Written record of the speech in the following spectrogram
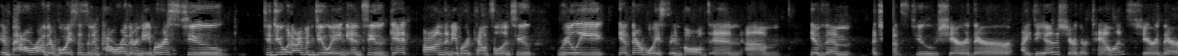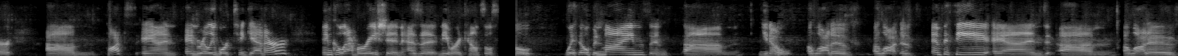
empower other voices and empower other neighbors to to do what I've been doing and to get on the neighborhood council and to really get their voice involved and um, give them a chance to share their ideas, share their talents, share their um, thoughts, and and really work together in collaboration as a neighborhood council. So with open minds and um, you know a lot of a lot of empathy and um, a lot of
